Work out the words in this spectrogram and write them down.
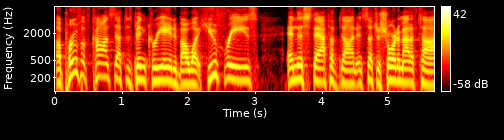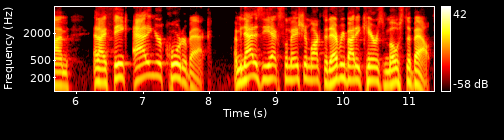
A proof of concept has been created by what Hugh Freeze and this staff have done in such a short amount of time. And I think adding your quarterback, I mean, that is the exclamation mark that everybody cares most about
